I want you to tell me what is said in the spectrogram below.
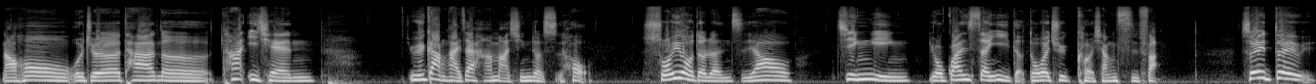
然后我觉得他的他以前渔港还在哈玛星的时候，所有的人只要经营有关生意的，都会去可香吃饭。所以对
